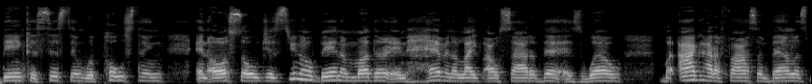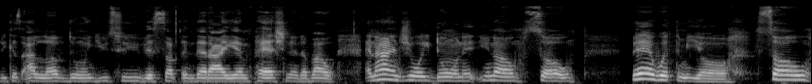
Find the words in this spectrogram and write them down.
being consistent with posting and also just, you know, being a mother and having a life outside of that as well. But I got to find some balance because I love doing YouTube. It's something that I am passionate about and I enjoy doing it, you know. So bear with me, y'all. So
